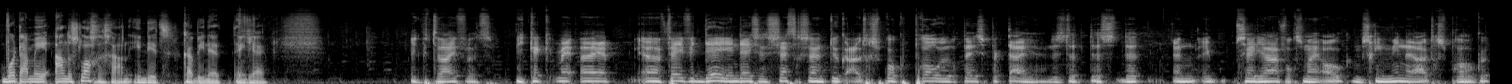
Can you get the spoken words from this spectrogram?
Wordt daarmee aan de slag gegaan in dit kabinet, denk jij? Ik betwijfel het. Kijk, uh, uh, VVD en D66 zijn natuurlijk uitgesproken pro-Europese partijen. Dus dat, dus dat, en CDA volgens mij ook, misschien minder uitgesproken.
